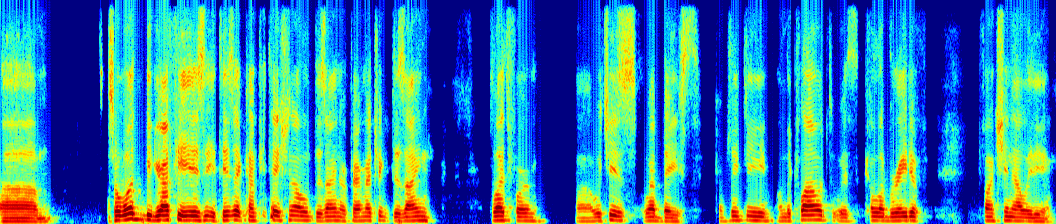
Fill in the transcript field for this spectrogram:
Um, so what BeeGraphy is, it is a computational design or parametric design platform, uh, which is web-based, completely on the cloud with collaborative functionality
